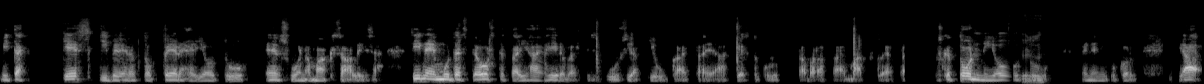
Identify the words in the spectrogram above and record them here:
mitä keskiverto perhe joutuu ensi vuonna maksaa lisää. Siinä ei muuten sitten osteta ihan hirveästi uusia kiukaita ja kestokuluttavara tai matkoja, koska tonni joutuu menee niin kuin Ja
